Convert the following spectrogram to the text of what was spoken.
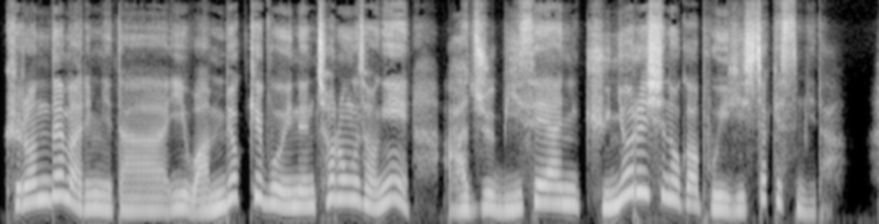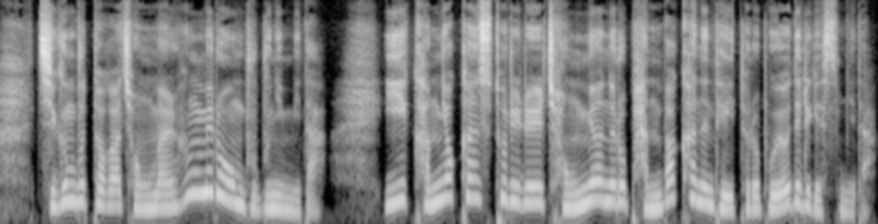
그런데 말입니다. 이 완벽해 보이는 철옹성이 아주 미세한 균열의 신호가 보이기 시작했습니다. 지금부터가 정말 흥미로운 부분입니다. 이 강력한 스토리를 정면으로 반박하는 데이터를 보여드리겠습니다.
